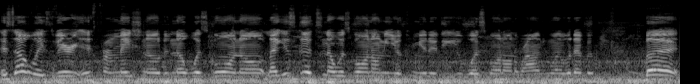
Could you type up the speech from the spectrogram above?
it's always very informational to know what's going on. Like it's good to know what's going on in your community, what's going on around you, and whatever. But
